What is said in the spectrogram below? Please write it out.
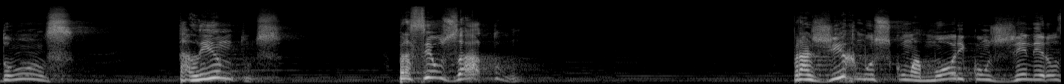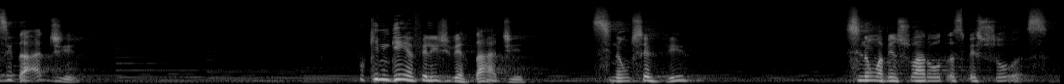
dons, talentos, para ser usado, para agirmos com amor e com generosidade, porque ninguém é feliz de verdade se não servir, se não abençoar outras pessoas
